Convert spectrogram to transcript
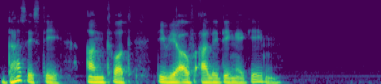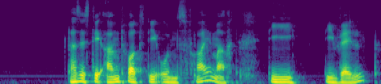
Das ist die Antwort, die wir auf alle Dinge geben. Das ist die Antwort, die uns frei macht, die die Welt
